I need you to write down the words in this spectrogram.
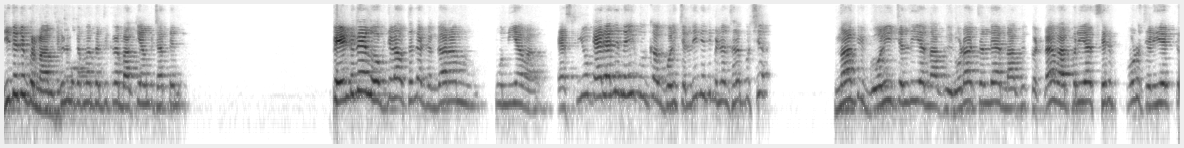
ਜਿਹਦੇ ਤੇ ਗੁਰਨਾਮ ਸਿੰਘ ਨੇ ਮੁਕੱਦਮਾ ਦਰਜ ਕਰਾਇਆ, ਬਾਕੀ ਅਣਪਛਾਤੇ ਨੇ। ਪਿੰਡ ਦੇ ਲੋਕ ਜਿਹੜਾ ਉੱਥੇ ਦਾ ਗੰਗਾ ਰਾਮ ਪੁੰਨੀਆ ਵਾ ਐਸਪੀਓ ਕਹਿ ਰਿਹਾ ਜੀ ਨਹੀਂ ਕੋਈ ਗੋਲੀ ਚੱਲੀ ਨਹੀਂ ਤੇ ਪਿੰਡ ਸਾਰੇ ਪੁੱਛਿਆ। ਨਾ ਕੋਈ ਗੋਲੀ ਚੱਲੀ ਆ ਨਾ ਕੋਈ ਰੋੜਾ ਚੱਲਿਆ ਨਾ ਕੋਈ ਘਟਨਾ ਵਾਪਰੀ ਆ ਸਿਰਫ ਪੁਲਿਸ ਜਿਹੜੀ ਇੱਕ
